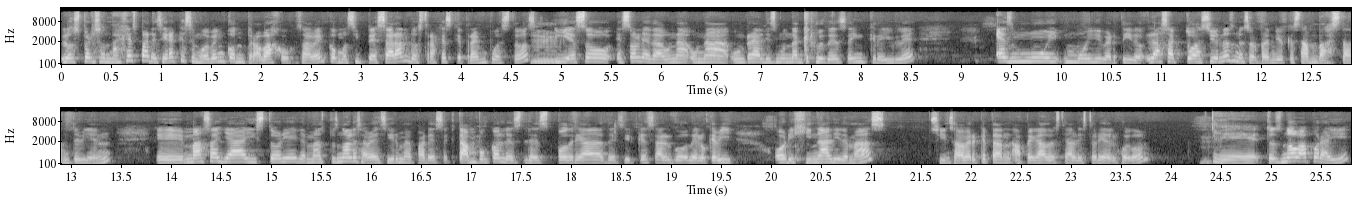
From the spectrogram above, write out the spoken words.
los personajes pareciera que se mueven con trabajo, ¿saben? Como si pesaran los trajes que traen puestos, Mm. y eso, eso le da una, una, un realismo, una crudeza increíble. Es muy, muy divertido. Las actuaciones me sorprendió que están bastante bien. Eh, más allá historia y demás, pues no les sabré decir, me parece. Tampoco les, les podría decir que es algo de lo que vi original y demás, sin saber qué tan apegado esté a la historia del juego. Eh, entonces no va por ahí,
